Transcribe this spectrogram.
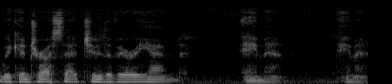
We can trust that to the very end. Amen. Amen.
